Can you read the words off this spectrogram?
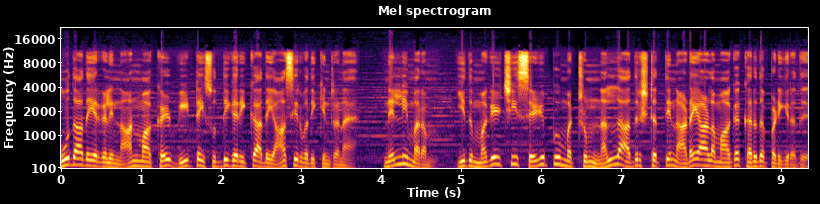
மூதாதையர்களின் ஆன்மாக்கள் வீட்டை சுத்திகரிக்க அதை ஆசீர்வதிக்கின்றன. நெல்லி மரம் இது மகிழ்ச்சி செழிப்பு மற்றும் நல்ல அதிர்ஷ்டத்தின் அடையாளமாக கருதப்படுகிறது.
